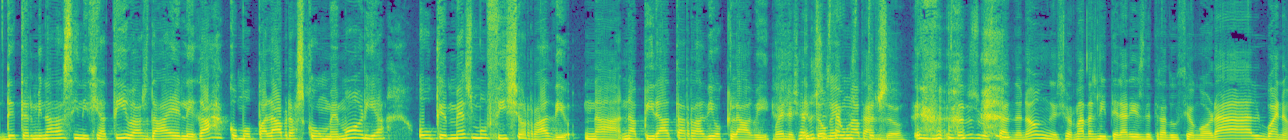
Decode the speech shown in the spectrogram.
determinadas iniciativas da ALG como Palabras con Memoria ou que mesmo fixo radio na, na Pirata Radio Clavi. Bueno, xa nos entón, está é unha gustando. Está nos gustando, non? Xornadas literarias de traducción oral, bueno.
